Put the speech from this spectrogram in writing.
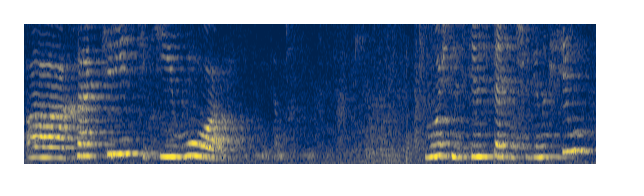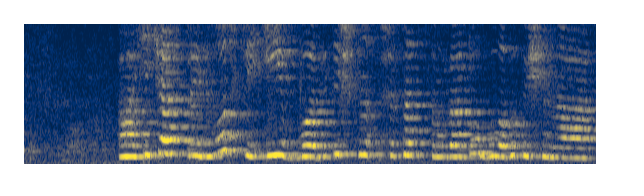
А, характеристики его мощность 75 лошадиных сил. А, сейчас в производстве и в 2016 году было выпущено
